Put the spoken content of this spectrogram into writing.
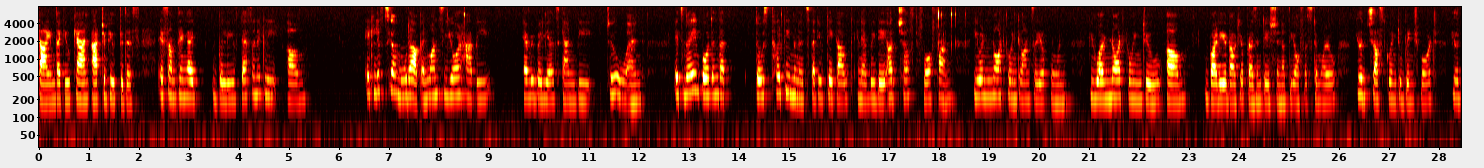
time that you can attribute to this is something i believe definitely um, it lifts your mood up and once you're happy everybody else can be too and it's very important that those 30 minutes that you take out in every day are just for fun. You are not going to answer your phone. You are not going to um, worry about your presentation at the office tomorrow. You're just going to binge watch. You're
